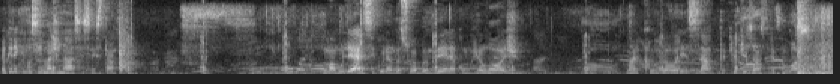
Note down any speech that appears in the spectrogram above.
Eu queria que você imaginasse essa estátua. Uma mulher segurando a sua bandeira com um relógio, marcando a hora exata que o desastre aconteceu.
